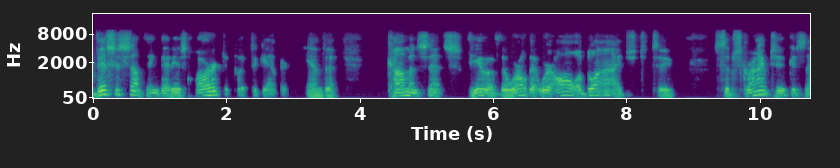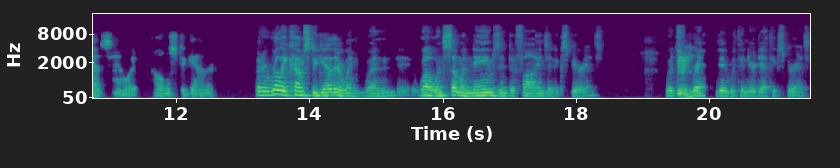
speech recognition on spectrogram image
this is something that is hard to put together in the common sense view of the world that we're all obliged to subscribe to because that's how it holds together. But it really comes together when when well when someone names and defines an experience which Randy did with the near death experience.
